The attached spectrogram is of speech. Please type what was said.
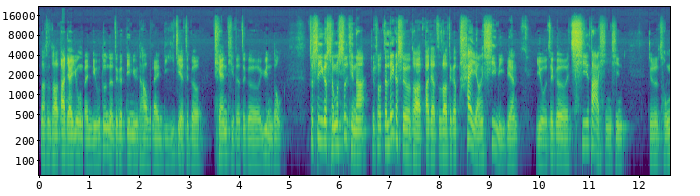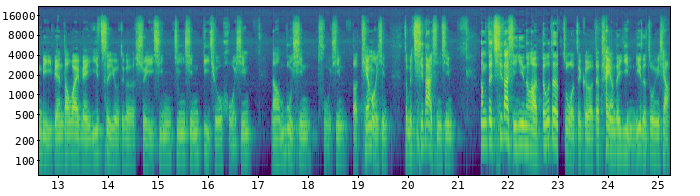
但是他大家用的牛顿的这个定律，它来理解这个天体的这个运动。这是一个什么事情呢？就说在那个时候的话，大家知道这个太阳系里边有这个七大行星，就是从里边到外边依次有这个水星、金星、地球、火星。然后木星、土星到天王星这么七大行星，那么这七大行星的话，都在做这个在太阳的引力的作用下，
